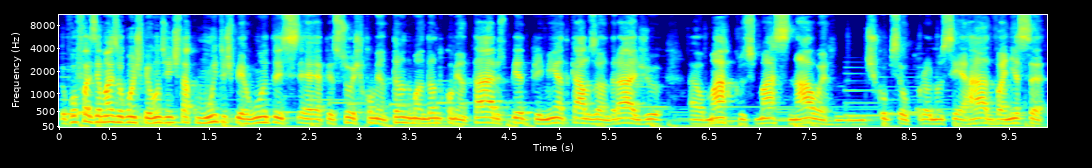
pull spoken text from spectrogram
Eu vou fazer mais algumas perguntas. A gente está com muitas perguntas, é, pessoas comentando, mandando comentários. Pedro Pimenta, Carlos Andrade, o, é, o Marcos Massnauer, desculpe se eu pronunciei errado, Vanessa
